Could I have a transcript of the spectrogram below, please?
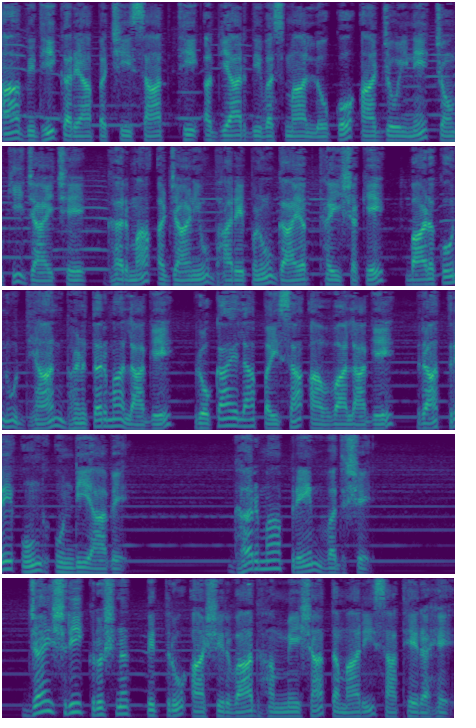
આ વિધિ કર્યા પછી સાતથી અગિયાર દિવસમાં લોકો આ જોઈને ચોંકી જાય છે. ઘરમાં અજાણ્યું ભારેપણું ગાયબ થઈ શકે, બાળકોનું ધ્યાન ભણતરમાં લાગે, રોકાયેલા પૈસા આવવા લાગે રાત્રે ઊંઘ ઊંડી આવે. ઘરમાં પ્રેમ વધશે. જય શ્રી કૃષ્ણ, પિતૃ આશીર્વાદ હંમેશા તમારી સાથે રહે.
